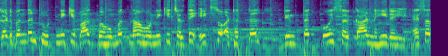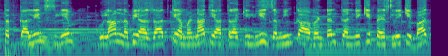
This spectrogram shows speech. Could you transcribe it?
गठबंधन टूटने के बाद बहुमत न होने के चलते 178 दिन तक कोई सरकार नहीं रही। ऐसा तत्कालीन सीएम गुलाम नबी आज़ाद के अमरनाथ यात्रा के लिए ज़मीन का आवंटन करने के फैसले के बाद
